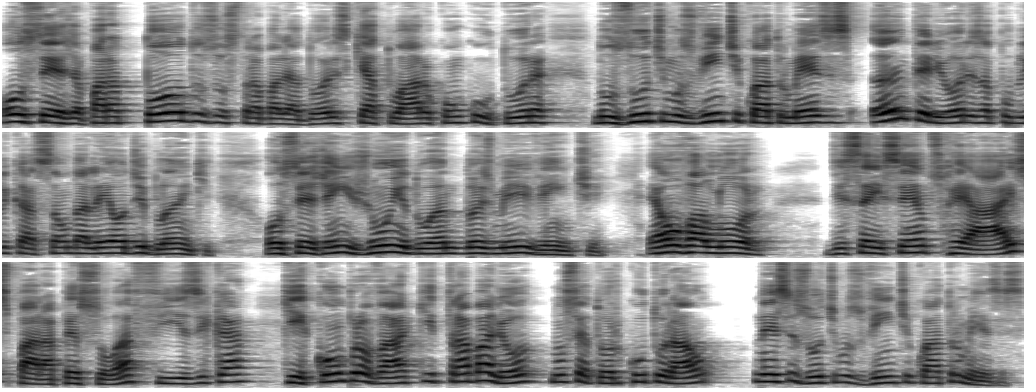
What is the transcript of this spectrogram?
ou seja, para todos os trabalhadores que atuaram com cultura nos últimos 24 meses anteriores à publicação da Lei Aldir Blanc, ou seja, em junho do ano 2020. É um valor de 600 reais para a pessoa física que comprovar que trabalhou no setor cultural nesses últimos 24 meses.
